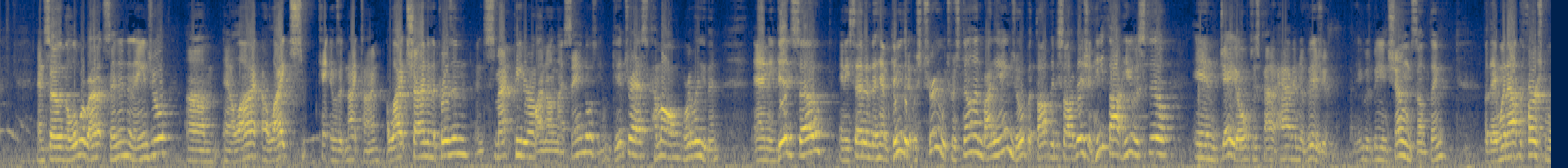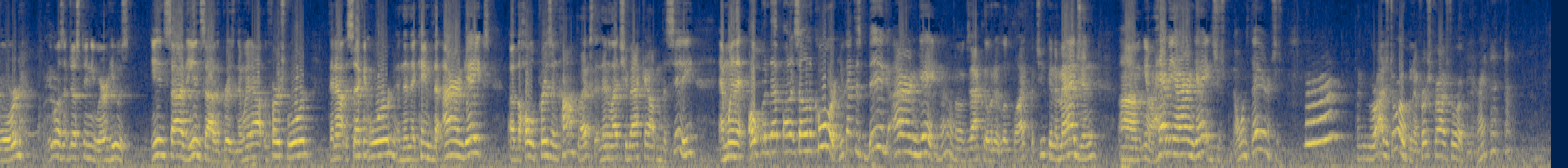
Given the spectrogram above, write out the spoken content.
And so the Lord wound up sending an angel, um, and a light, a light, it was at nighttime, a light shined in the prison and smacked Peter on, on thy sandals. You know, get dressed, come on, we're leaving. And he did so, and he said unto him, too, that it was true, which was done by the angel, but thought that he saw a vision. He thought he was still in jail, just kind of having a vision. That he was being shown something. But they went out the first ward. He wasn't just anywhere, he was inside the inside of the prison. They went out the first ward, then out the second ward, and then they came to the iron gate of the whole prison complex that then lets you back out in the city. And when it opened up on its own accord, you got this big iron gate. I don't know exactly what it looked like, but you can imagine um, you know, heavy iron gate. It's just no one's there. It's just like a garage door opener, first garage door opener, right?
